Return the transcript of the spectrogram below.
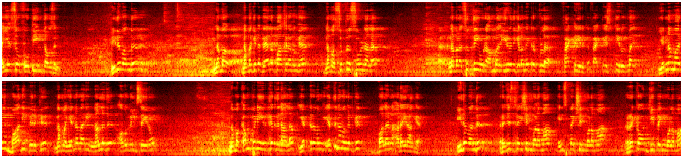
ISO fourteen thousand இது வந்து நம்ம நம்ம கிட்ட வேலை பார்க்குறவங்க நம்ம சுற்றுச்சூழ்நிலை நம்மளை சுத்தி ஒரு ஐம்பது இருபது கிலோமீட்டருக்குள்ள ஃபேக்டரி இருக்கு. ஃபேக்டரி சுத்தி இருபது மாதிரி என்ன மாதிரி பாதிப்பு இருக்கு நம்ம என்ன மாதிரி நல்லது அவங்களுக்கு செய்கிறோம் நம்ம கம்பெனி இருக்கிறதுனால எற்றவங்க எத்தனவங்களுக்கு பலன் அடைகிறாங்க இதை வந்து ரெஜிஸ்ட்ரேஷன் மூலமா இன்ஸ்பெக்ஷன் மூலமா ரெக்கார்ட் கீப்பிங் மூலமா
